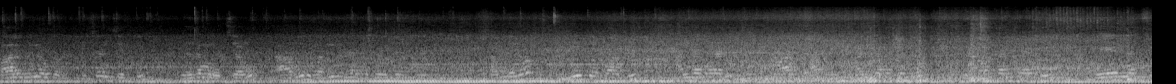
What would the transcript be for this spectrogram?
పాల్గొని ఒక విషయం చెప్పి వెళ్దామని వచ్చాము. ఆ రోజు వర్ణులు సమయంలో మీతో పాటు anganwadi panchayati ANMs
